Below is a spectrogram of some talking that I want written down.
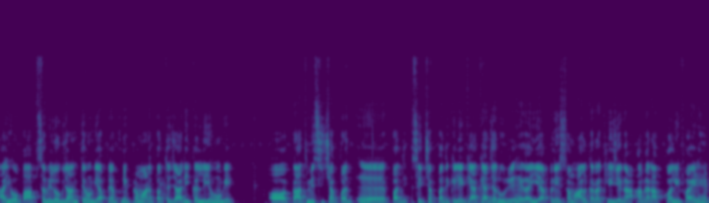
आई होप आप सभी लोग जानते होंगे अपने अपने प्रमाण पत्र जारी कर लिए होंगे। और प्राथमिक शिक्षक पद पद, शिक्षक पद के लिए क्या क्या ज़रूरी रहेगा, ये अपने संभाल कर रख लीजिएगा, अगर आप क्वालिफाइड हैं।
